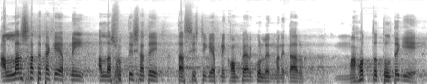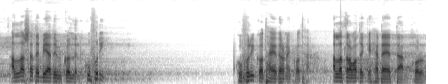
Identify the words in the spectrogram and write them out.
আল্লাহর সাথে তাকে আপনি, আল্লাহর শক্তির সাথে তার সৃষ্টিকে আপনি কম্পেয়ার করলেন। মানে তার মাহত্ব তুলতে গিয়ে আল্লাহর সাথে বেয়াদবি করলেন। কুফুরি। কুফুরি কথা, এ ধরনের কথা। আল্লাহ তালা আমাদেরকে হেদায়ত দান করুন।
